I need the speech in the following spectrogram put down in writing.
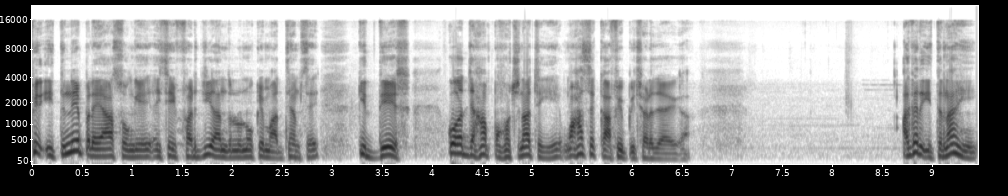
फिर इतने प्रयास होंगे ऐसे फर्जी आंदोलनों के माध्यम से कि देश को जहाँ पहुँचना चाहिए वहाँ से काफ़ी पिछड़ जाएगा। अगर इतना ही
